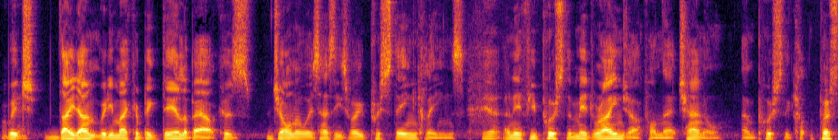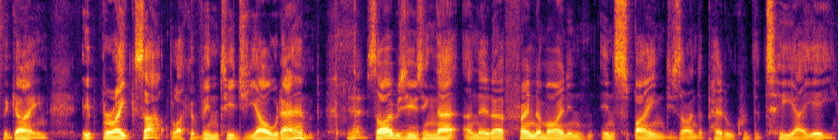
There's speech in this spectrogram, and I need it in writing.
which they don't really make a big deal about because John always has these very pristine cleans. Yeah. And if you push the mid range up on that channel and push the push the gain, it breaks up like a vintage old amp. Yeah. So I was using that, and then a friend of mine in in Spain designed a pedal called the TAE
